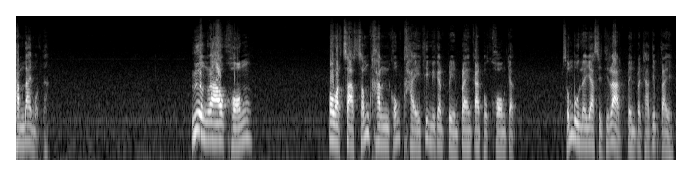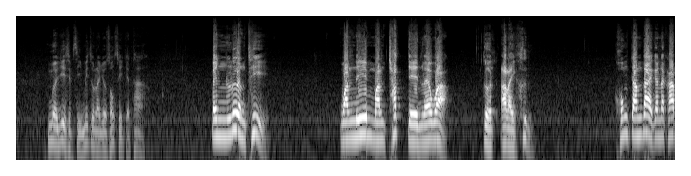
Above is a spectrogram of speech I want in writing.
ทำได้หมดนะ เรื่องราวของประวัติศาสตร์สำคัญของไทยที่มีการเปลี่ยนแปลงการปกครองจากสมบูรณาญาสิทธิราชเป็นประชาธิปไตยเมื่อ 24 มิถุนายน 2475 เป็นเรื่องที่วันนี้มันชัดเจนแล้วว่าเกิดอะไรขึ้น คงจำได้กันนะครับ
